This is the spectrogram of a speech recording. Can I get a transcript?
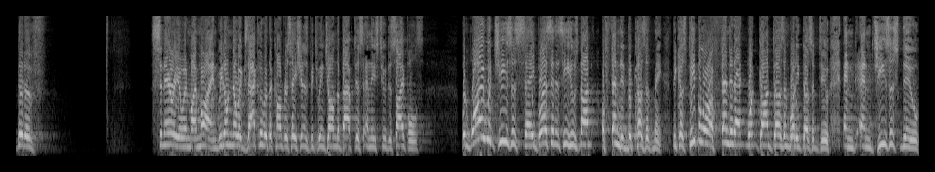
bit of scenario in my mind. We don't know exactly what the conversation is between John the Baptist and these two disciples. But why would Jesus say, Blessed is he who's not offended because of me? Because people are offended at what God does and what he doesn't do. And, and Jesus knew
